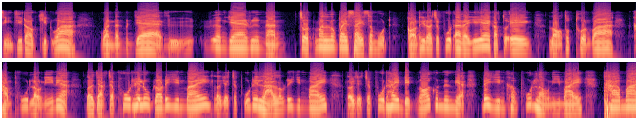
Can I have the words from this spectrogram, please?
สิ่งที่เราคิดว่า วันนั้นมันแย่หรือเรื่องแย่เรื่องนั้น จดมันลงไปใส่สมุด ก่อนที่เราจะพูดอะไรแย่ๆกับตัวเอง ลองทบทวนว่า คำพูดเหล่านี้เนี่ยเราอยากจะพูดให้ลูกเราได้ยินไหมเราอยากจะพูดให้หลานเราได้ยินไหมเราอยากจะพูดให้เด็กน้อยคนนึงเนี่ยได้ยินคำพูดเหล่านี้ไหมถ้าไม่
